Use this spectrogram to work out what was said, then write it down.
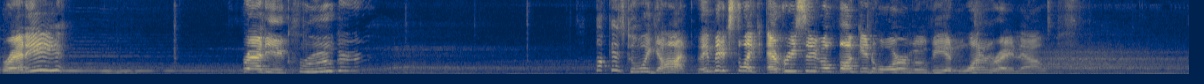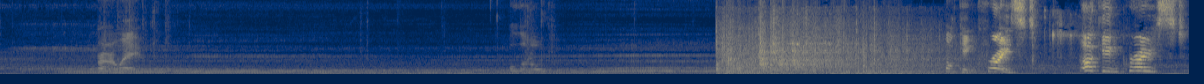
Freddy? Freddy Krueger? Is going on? They mixed like every single fucking horror movie in one right now. Run away. Hello. Fucking Christ! Fucking Christ!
